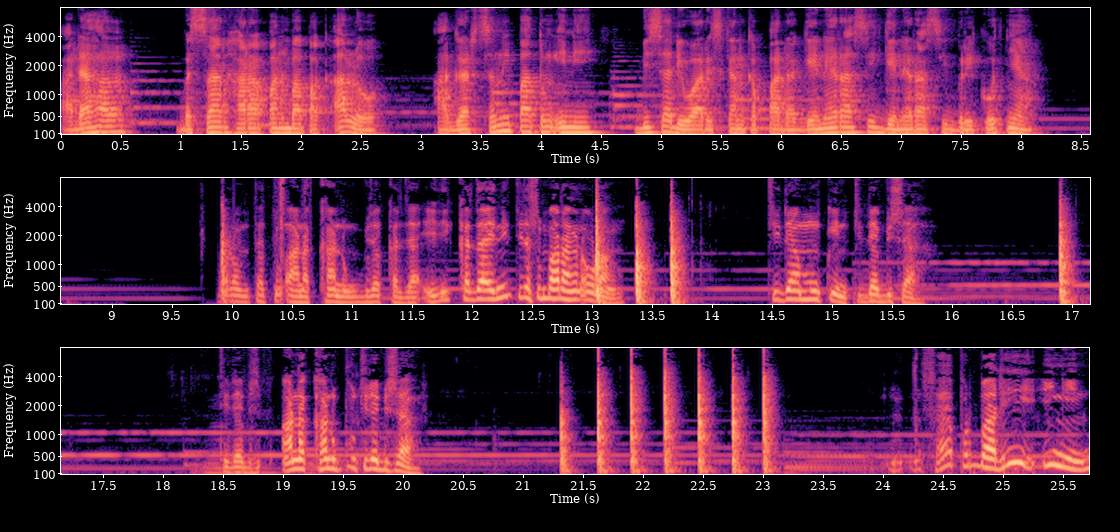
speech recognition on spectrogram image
Padahal besar harapan Bapak Alo agar seni patung ini bisa diwariskan kepada generasi-generasi berikutnya. Tentu anak kandung bisa kerja ini. Kerja ini tidak sembarangan orang. Tidak mungkin, tidak bisa. Tidak bisa. Anak kandung pun tidak bisa. Saya pribadi ingin,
